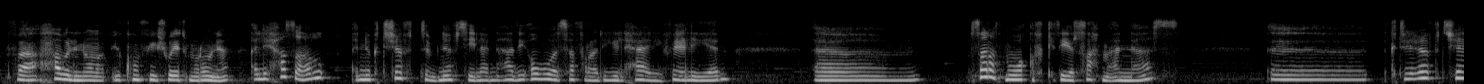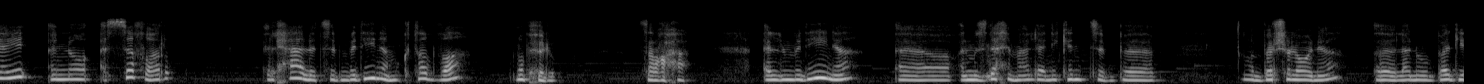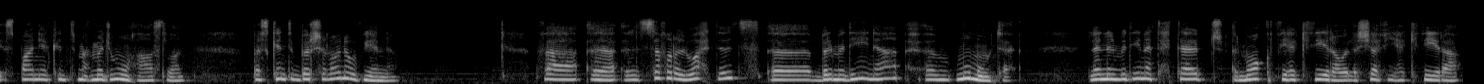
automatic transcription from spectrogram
فأحاول أنه يكون في شوية مرونة. اللي حصل أنه اكتشفت بنفسي لأن هذه أول سفرة لي لحالي فعليا صارت مواقف كثير صح مع الناس. اكتشفت شيء إنه السفر الحالة بمدينة مكتظة مو بحلو صراحة. المدينة المزدحمة لأني كنت ببرشلونة لأنه باقي إسبانيا كنت مع مجموعة أصلا. بس كنت ببرشلونة وفيينا. فالسفر الوحدة بالمدينة مو ممتع. لأن المدينة تحتاج المواقف فيها كثيرة والأشياء فيها كثيرة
